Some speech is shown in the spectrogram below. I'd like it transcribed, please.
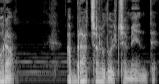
Ora abbraccialo dolcemente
